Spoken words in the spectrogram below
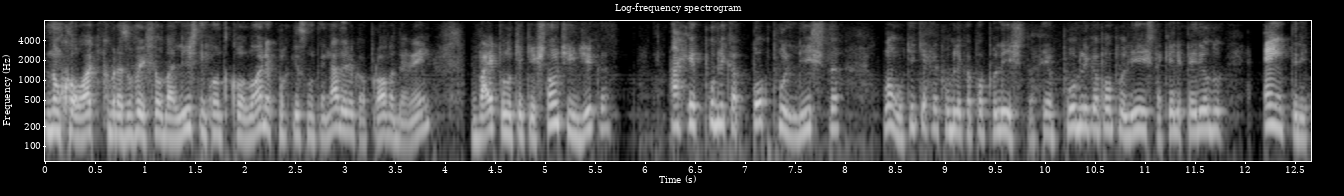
não coloque que o Brasil foi feudalista enquanto colônia, porque isso não tem nada a ver com a prova do Enem. Vai pelo que a questão te indica. A República Populista. Longo, o que é República Populista? República Populista, aquele período entre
